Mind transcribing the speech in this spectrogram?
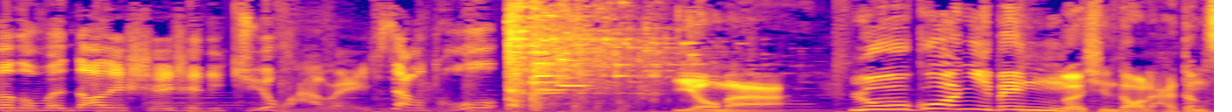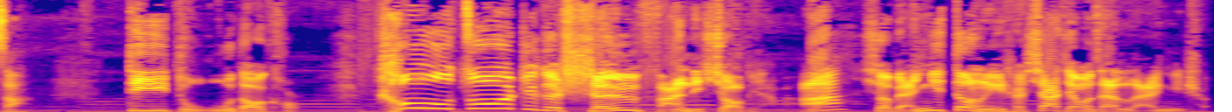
我都闻到了深深的菊花味，想吐。友友们，如果你被恶心到了，还等啥？帝都五道口，瞅瞅这个神烦的小编吧！啊，小编，你等了一声，下节目再来。你说，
